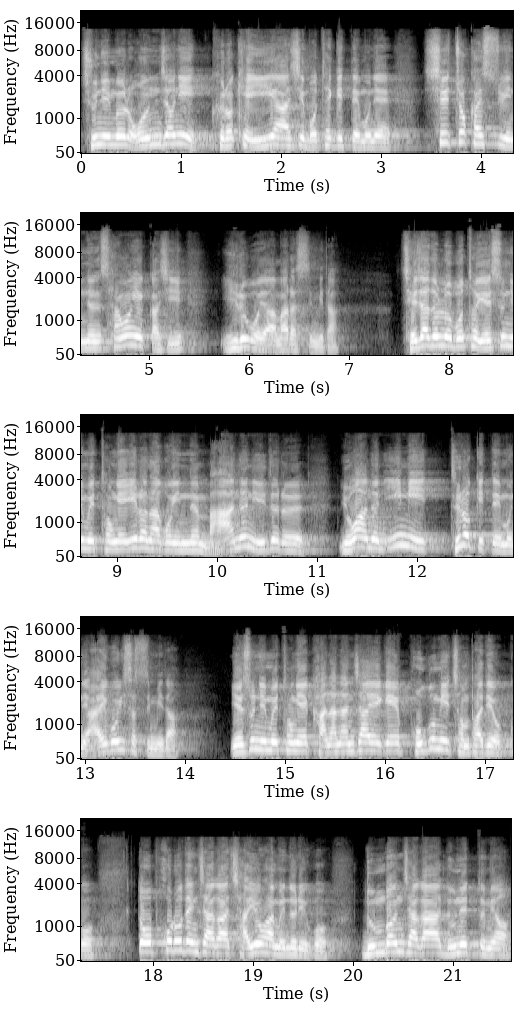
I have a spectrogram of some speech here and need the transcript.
주님을 온전히 그렇게 이해하지 못했기 때문에 실족할 수 있는 상황에까지 이르고야 말았습니다. 제자들로부터 예수님을 통해 일어나고 있는 많은 일들을 요한은 이미 들었기 때문에 알고 있었습니다. 예수님을 통해 가난한 자에게 복음이 전파되었고 또 포로된 자가 자유함을 누리고 눈먼 자가 눈을 뜨며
